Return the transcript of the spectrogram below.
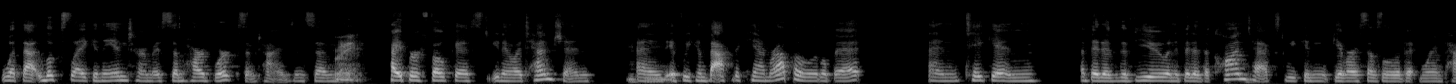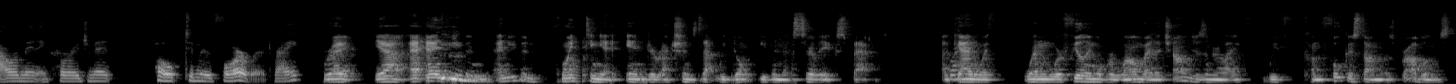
what that looks like in the interim is some hard work sometimes and some right. hyper focused you know attention. And if we can back the camera up a little bit and take in a bit of the view and a bit of the context we can give ourselves a little bit more empowerment encouragement hope to move forward right Right. Yeah. And, and even and even pointing it in directions that we don't even necessarily expect. Again, Right. with when we're feeling overwhelmed by the challenges in our life, we've come focused on those problems,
